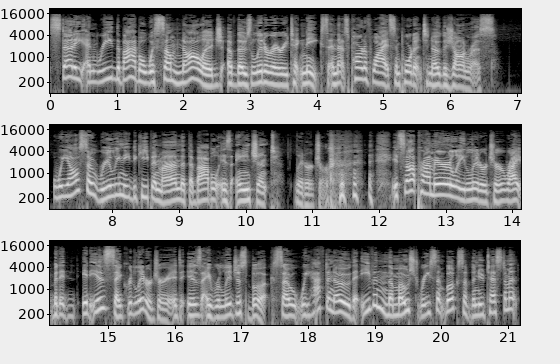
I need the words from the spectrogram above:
study and read the Bible with some knowledge of those literary techniques, and that's part of why it's important to know the genres. We also really need to keep in mind that the Bible is ancient literature. it's not primarily literature, right? But it, it is sacred literature. It is a religious book. So we have to know that even the most recent books of the New Testament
